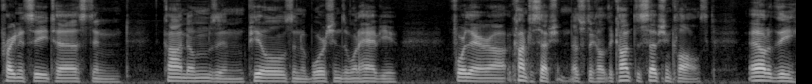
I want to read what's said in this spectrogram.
pregnancy tests and condoms and pills and abortions and what have you for their uh, contraception. That's what they call it the contraception clause out of the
